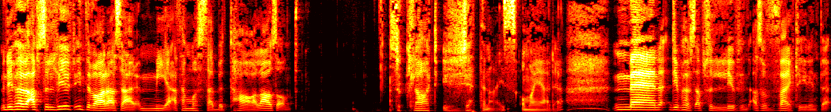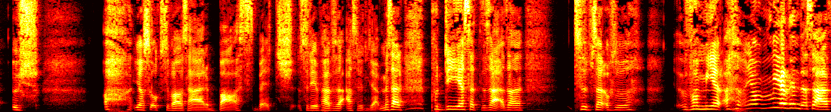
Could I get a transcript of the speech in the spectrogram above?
Men det behöver absolut inte vara så här mer att han måste betala och sånt. Såklart jättenice om man gör det. Men det behövs absolut inte, alltså verkligen inte. Usch. Oh, jag ska också vara så här boss bitch, så det behövs absolut inte göra. Men så här, på det sättet så här, alltså, typ så här också, vad mer, alltså, jag vet inte så här,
